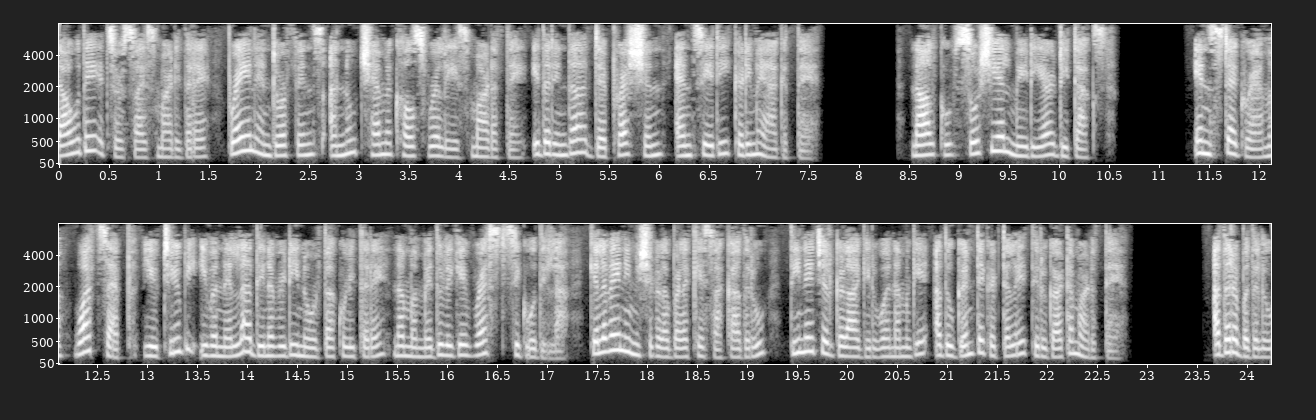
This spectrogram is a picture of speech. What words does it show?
ಯಾವುದೇ ಎಕ್ಸರ್ಸೈಸ್ ಮಾಡಿದರೆ ಬ್ರೈನ್ ಎಂಡೋರ್ಫಿನ್ಸ್ ಅನ್ನು ಕೆಮಿಕಲ್ಸ್ ರಿಲೀಸ್ ಮಾಡುತ್ತೆ. ಇದರಿಂದ ಡೆಪ್ರೆಷನ್ ಎನ್ಸೈಟಿ ಕಡಿಮೆಯಾಗುತ್ತೆ. ನಾಲ್ಕು social media detox Instagram WhatsApp YouTube ಇವನ್ನೆಲ್ಲ ದಿನವಿಡೀ ನೋಡ್ತಾ ಕುಳಿತರೆ ನಮ್ಮ ಮೆದುಳಿಗೆ ರೆಸ್ಟ್ ಸಿಗೋದಿಲ್ಲ ಕೆಲವೇ ನಿಮಿಷಗಳ ಬಳಕೆ ಸಾಕಾದರೂ ಟೀನೇಜರ್ಗಳಾಗಿರುವ ನಮಗೆ ಅದು ಗಂಟೆಗಟ್ಟಲೆ ತಿರುಗಾಟ ಮಾಡುತ್ತೆ. ಅದರ ಬದಲು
